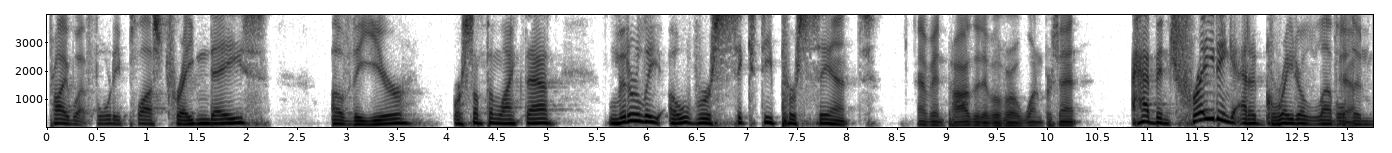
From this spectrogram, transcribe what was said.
probably what 40 plus trading days of the year or something like that literally over 60% have been positive over one percent. have been trading at a greater level Yeah. than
